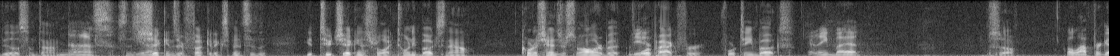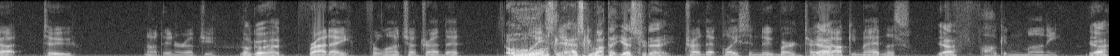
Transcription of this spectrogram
Do those sometime. Nice. Since yeah. chickens are fucking expensive, you get two chickens for like twenty bucks now. Cornish hens are smaller, but Yeah. four pack for fourteen bucks. It ain't bad. So Oh, I forgot too. Not to interrupt you. no, go ahead. Friday for lunch, I tried that Oh, I was going to ask you about that yesterday. tried that place in Newburgh, Yeah? Teriyaki Madness. Yeah, Fucking money. yeah.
